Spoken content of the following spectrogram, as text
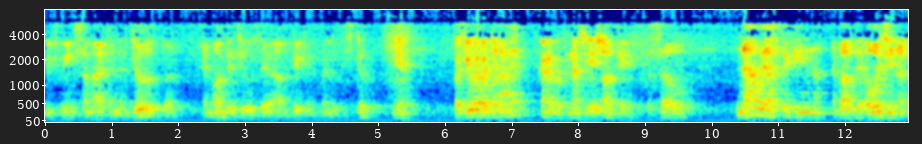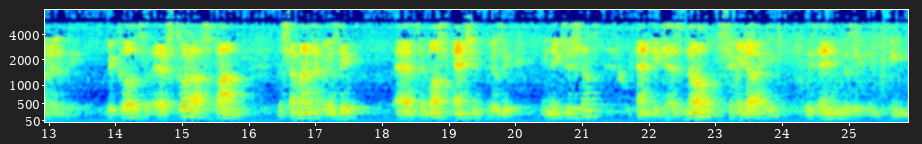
between Samaritan and Jews, but among the Jews there are different melodies too. Yes. But you have a different kind of a pronunciation. Okay, so now we are speaking about the original melody, because uh, scholars found the Samaritan music as the most ancient music in existence, and it has no similarity with any music in, in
